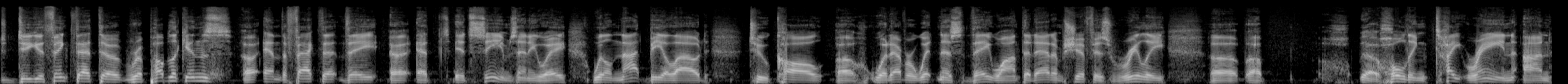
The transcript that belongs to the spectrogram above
Do you think that the Republicans uh, and the fact that they, uh, at, it seems anyway, will not be allowed to call uh, whatever witness they want, that Adam Schiff is really uh, uh, holding tight rein on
